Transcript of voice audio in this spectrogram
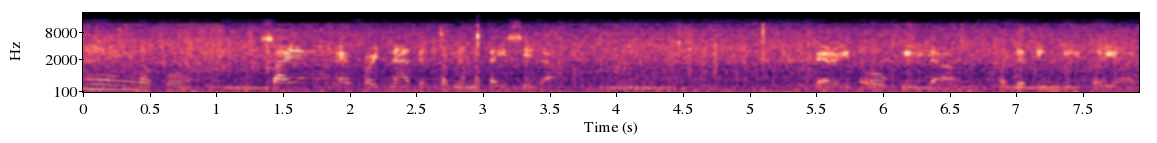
Ay, nako. Sayang ang effort natin pag namatay sila. Pero ito okay lang. Pagdating dito yan,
